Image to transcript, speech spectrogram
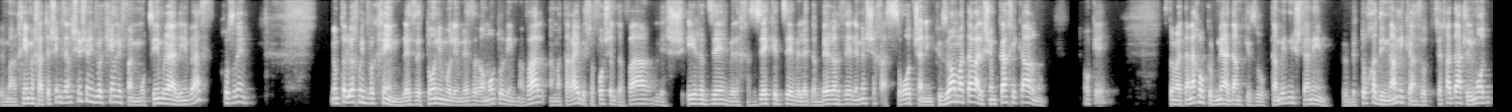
ומערכים אחד את השני, זה אנשים שמתווכחים לפעמים, מוציאים רעלים ואז חוזרים. גם תלוי איך מתווכחים, לאיזה טונים עולים, לאיזה רמות עולים, אבל המטרה היא בסופו של דבר להשאיר את זה ולחזק את זה ולדבר על זה למשך עשרות שנים, כי זו המטרה, לשם כך הכרנו, אוקיי? זאת אומרת, אנחנו כבני אדם כזוג תמיד משתנים, ובתוך הדינמיקה הזאת צריך לדעת ללמוד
